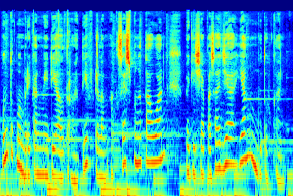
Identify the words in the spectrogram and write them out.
untuk memberikan media alternatif dalam akses pengetahuan bagi siapa saja yang membutuhkan.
